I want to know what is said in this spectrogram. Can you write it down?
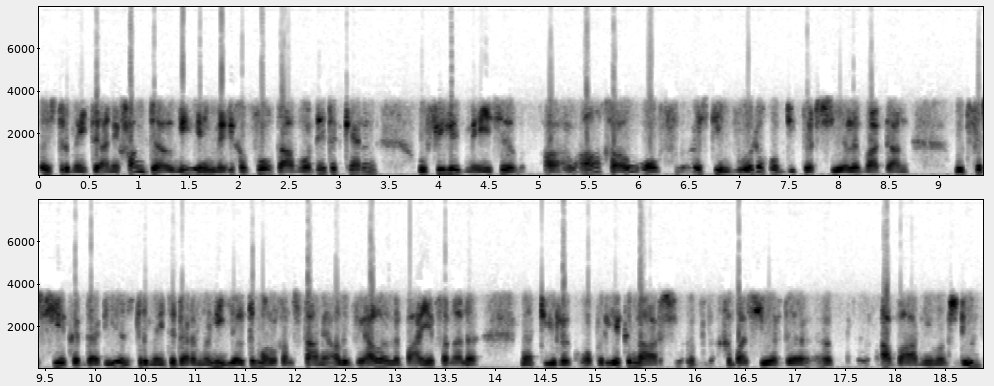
instrumente aan die gang te hou nie. En met die gevolg daar word net 'n kern hoeveel mense uh, aangehou of is teenwoordig op die persele wat dan moet verseker dat die instrumente daarom nou nie heeltemal gaan staan nie. Alhoewel hulle baie van hulle natuurlik op rekenaars gebaseerde uh, afwaarnemings doen.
